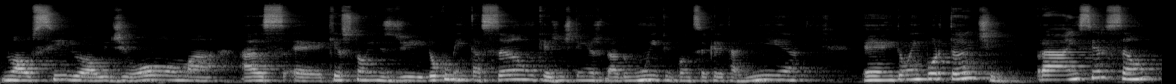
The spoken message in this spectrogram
no auxílio ao idioma, as é, questões de documentação, que a gente tem ajudado muito enquanto secretaria. É, então, é importante para a inserção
